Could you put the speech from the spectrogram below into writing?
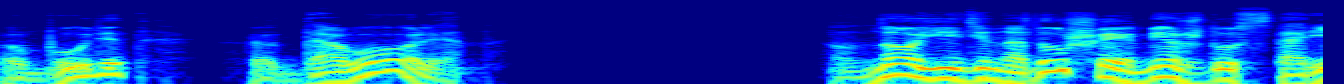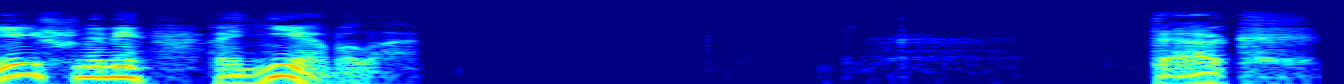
будет доволен. Но единодушия между старейшинами не было. — Так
